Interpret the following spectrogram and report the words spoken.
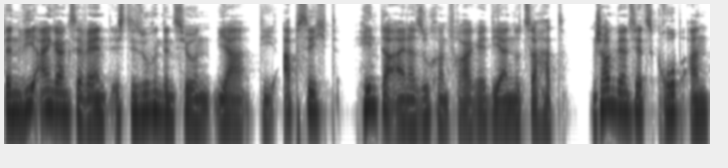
Denn wie eingangs erwähnt, ist die Suchintention ja die Absicht hinter einer Suchanfrage, die ein Nutzer hat. Und schauen wir uns jetzt grob an,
